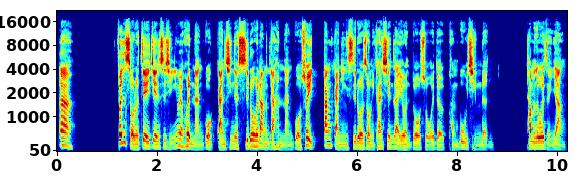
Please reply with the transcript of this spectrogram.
那分手了这一件事情，因为会难过，感情的失落会让人家很难过，所以当感情失落的时候，你看现在有很多所谓的恐怖情人，他们都会怎样？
